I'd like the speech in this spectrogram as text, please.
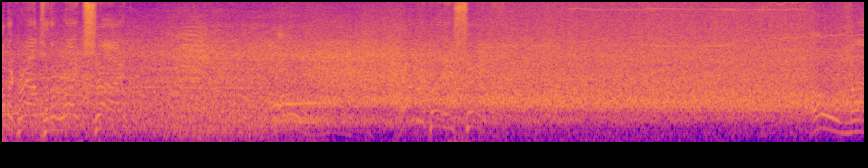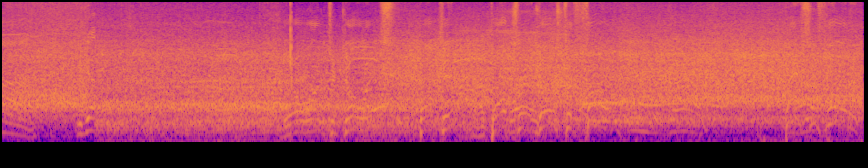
On the ground to the right side. Everybody's safe. Oh, my. We got. No one to Goins. Bumped it. Beltran goes to third. Bases loaded.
